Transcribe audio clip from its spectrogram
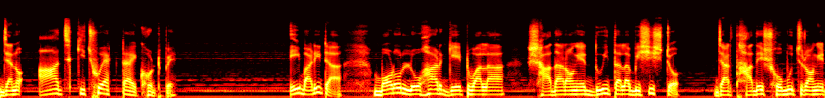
যেন আজ কিছু একটাই ঘটবে। এই বাড়িটা বড় লোহার গেটওয়ালা, সাদা রঙের দুইতলা বিশিষ্ট যার থাদে সবুজ রঙের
